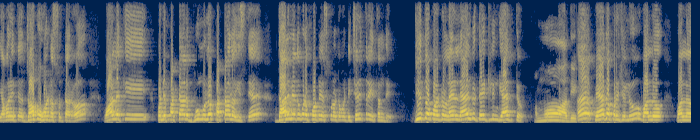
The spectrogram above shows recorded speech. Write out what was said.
ఎవరైతే జాబ్ హోల్డర్స్ ఉంటారో వాళ్ళకి కొన్ని పట్టాలు భూములో పట్టాలో ఇస్తే దాని మీద కూడా ఫోటో వేసుకున్నటువంటి చరిత్ర ఇతంది. దీంతో పాటు ల్యా- ల్యాండ్ టైటిలింగ్ యాక్ట్. అమ్మో అది పేద ప్రజలు వాళ్ళు వాళ్ళ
